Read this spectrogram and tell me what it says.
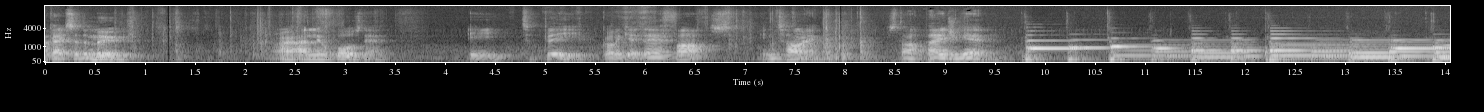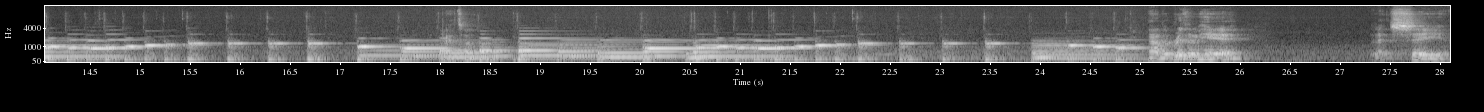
Okay, so the move. Alright, add a little pause there. E to B. Got to get there fast, in time. Start the page again. Better. Now the rhythm here, let's see.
